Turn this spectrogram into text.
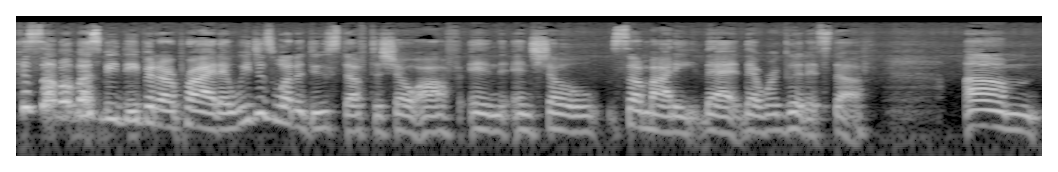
Because some of us be deep in our pride and we just want to do stuff to show off and, and show somebody that, that we're good at stuff. Um,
